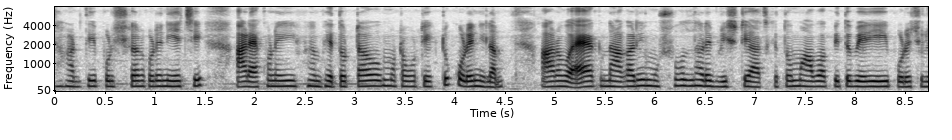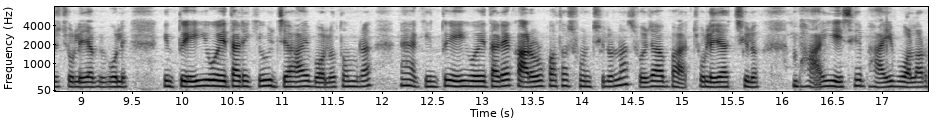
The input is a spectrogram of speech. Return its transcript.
ঝাঁট দিয়ে পরিষ্কার করে নিয়েছি। আর এখন এই ভেতরটাও মোটামুটি একটু করে নিলাম। আর এক নাগাড়ি মুষলধারে বৃষ্টি, আজকে তো মা বাপি তো বেরিয়েই পড়েছিল চলে যাবে বলে। কিন্তু এই ওয়েদারে কেউ যায় বলো তোমরা? হ্যাঁ কিন্তু এই ওয়েদারে কারোর কথা শুনছিল না, সোজা চলে যাচ্ছিল। ভাই এসে ভাই বলার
